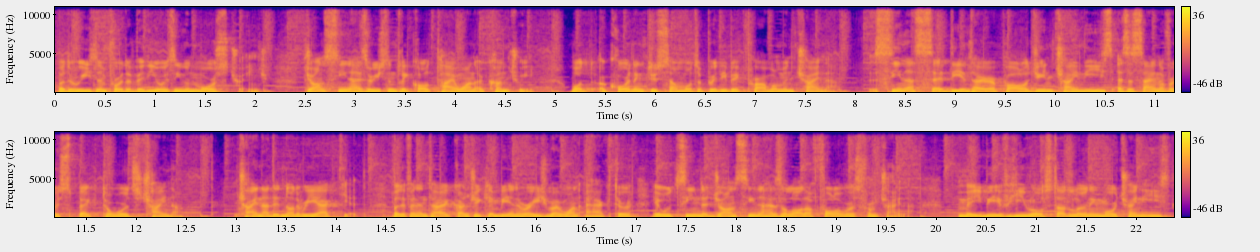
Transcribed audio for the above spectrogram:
but the reason for the video is even more strange. John Cena has recently called Taiwan a country, what according to some was a pretty big problem in China. Cena said the entire apology in Chinese as a sign of respect towards China. China did not react yet, but if an entire country can be enraged by one actor, it would seem that John Cena has a lot of followers from China. Maybe if he will start learning more Chinese,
